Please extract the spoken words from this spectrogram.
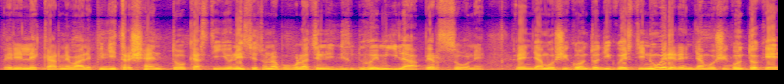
per il carnevale. Più di 300 castiglionesi su una popolazione di 2000 persone. Rendiamoci conto di questi numeri, rendiamoci conto che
